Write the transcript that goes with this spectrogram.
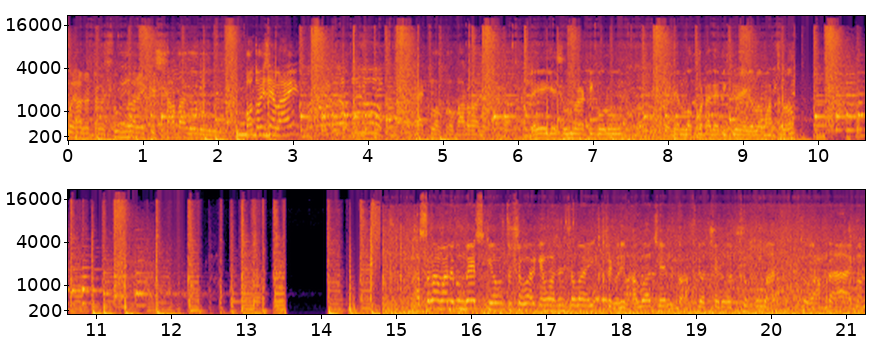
সাতানব্বই হাজার টাকা সুন্দর একটি সাদা গরু। কত হয়েছে ভাই? এক লক্ষ বারো হাজার টাকা। এই যে সুন্দর একটি গরু দেড় লক্ষ টাকায় বিক্রি হয়ে গেল মাত্র। আসসালামু আলাইকুম গাইস কি অবস্থা সবার? কেমন আছেন সবাই? আশা করি ভালো আছেন। তো আজকে হচ্ছে রোজ শুক্রবার। তো আমরা এখন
